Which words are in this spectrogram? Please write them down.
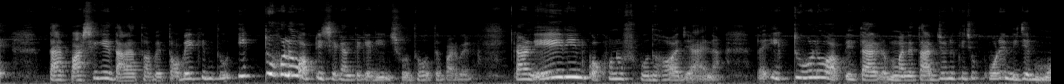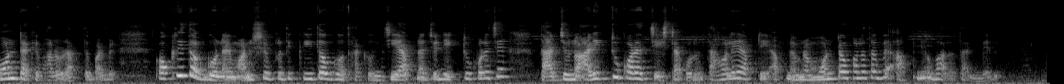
তার পাশে গিয়ে দাঁড়াতে হবে। তবে কিন্তু একটু হলেও আপনি সেখান থেকে ঋণ শোধ হতে পারবেন। কারণ এই ঋণ কখনো শোধ হওয়া যায় না। তাই একটু হলেও আপনি তার মানে তার জন্য কিছু করে নিজের মনটাকে ভালো রাখতে পারবেন। অকৃতজ্ঞ নয়, মানুষের প্রতি কৃতজ্ঞ থাকুন। যে আপনার জন্য একটু করেছে, তার জন্য আরেকটু করার চেষ্টা করুন। তাহলে আপনি, আপনার মনটাও ভালো থাকবে, আপনিও ভালো থাকবেন।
